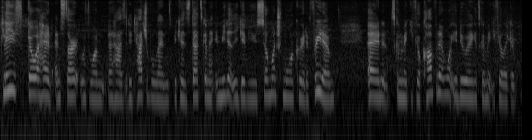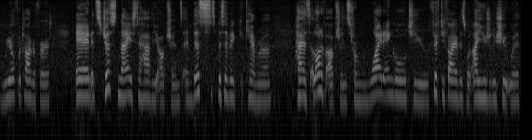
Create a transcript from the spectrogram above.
Please go ahead and start with one that has a detachable lens because that's going to immediately give you so much more creative freedom and it's going to make you feel confident in what you're doing. It's going to make you feel like a real photographer and it's just nice to have the options and this specific camera has a lot of options from wide angle to 55 is what I usually shoot with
